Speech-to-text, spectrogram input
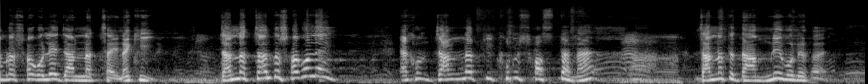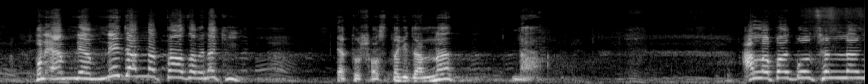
আমরা সকলে জান্নাত চাই নাকি? জান্নাত চান তো সকলেই। এখন জান্নাত কি খুব সস্তা না? জান্নাতের দাম নেই মনে হয়। মানে এমনি এমনি জান্নাত পাওয়া যাবে নাকি? এত সস্তা কি জান্নাত? না। আল্লাহ পাক বলছেন লান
